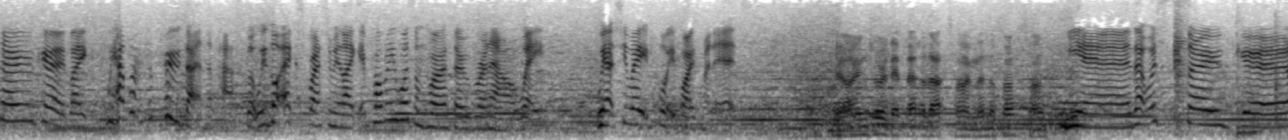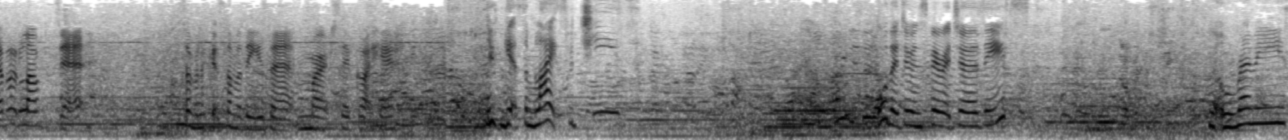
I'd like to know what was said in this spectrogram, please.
so good. Like, we haven't poo-pooed that in the past, but we got express and we were like, it probably wasn't worth over an hour wait. We actually waited 45 minutes. Yeah, I enjoyed it better that time than the first time. Yeah, that was so good. I loved it. Let's have a look at some of these uh, merch they've got here. You can get some lights with cheese. Oh, they're doing spirit jerseys. Little Remy's.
